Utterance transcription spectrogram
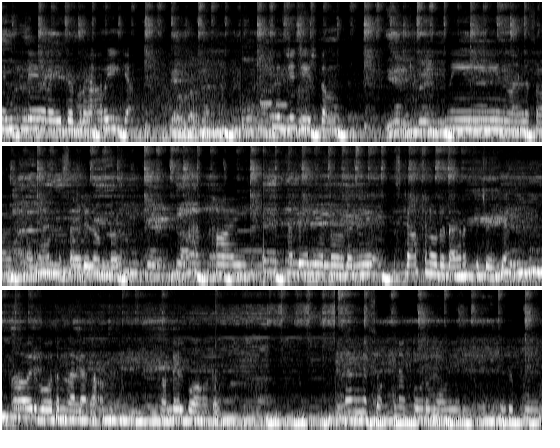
നിന്റെ റേറ്റ് എത്ര? അറിയിക്കാം. ചേച്ചി ഇഷ്ടം. നീ നല്ല സാധനം ഞാൻ സൈഡിലുണ്ട് ഹായ് അപ്പം നീ ഉണ്ടോ ഇവിടെ? നീ സ്റ്റാഫിനോട് ഡയറക്റ്റ് ചോദിക്കാം. ആ ഒരു ബോധം നല്ലതാണ് തൊണ്ടയിൽ പോകാം അങ്ങോട്ട്. നല്ല സ്വപ്നക്കൂട് മൂവി. ഒരു പൂമ.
